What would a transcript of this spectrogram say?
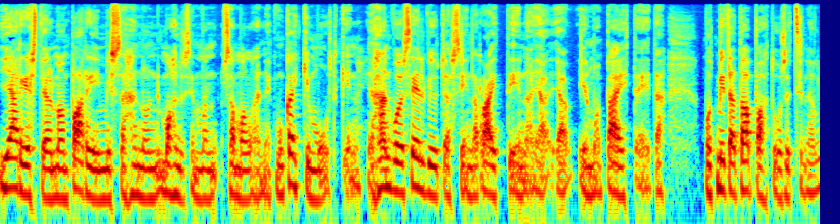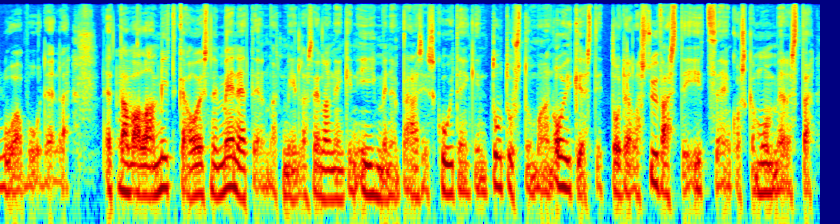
järjestelmän pariin, missä hän on mahdollisimman samanlainen kuin kaikki muutkin. Ja hän voi selviytyä siinä raittiina ja, ja ilman päihteitä, mutta mitä tapahtuu sitten sille luovuudelle? Että mm. tavallaan mitkä olisi ne menetelmät, millä sellainenkin ihminen pääsisi kuitenkin tutustumaan oikeasti todella syvästi itseen, koska mun mielestä –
